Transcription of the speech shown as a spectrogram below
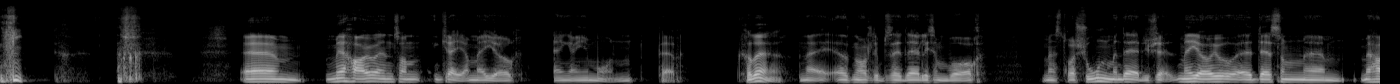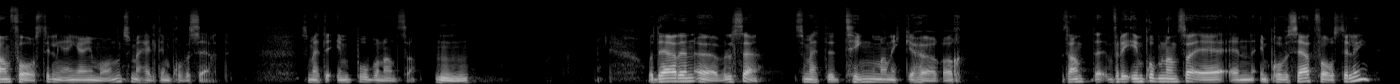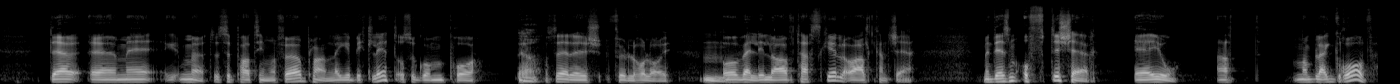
Ehm, vi har jo en sånn greie vi gjør en gang i måneden, Per. Hva det er? Nei, altså, nå holdt jeg på å si det er liksom vår menstruasjon, men det er det jo ikke. Vi gjør jo eh, det som um, Vi har en forestilling en gang i måneden som er helt improvisert. Som heter Improbonanza. Mm. Og der er det en øvelse som heter Ting man ikke hører. Sant? Fordi Improbonanza er en improvisert forestilling der eh, vi møtes et par timer før, planlegger bitte litt, og så går vi på. Ja. Og så er det full holloi. Og veldig lav terskel, og alt kan skje. Men det som ofte skjer, er jo at man blir grov.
